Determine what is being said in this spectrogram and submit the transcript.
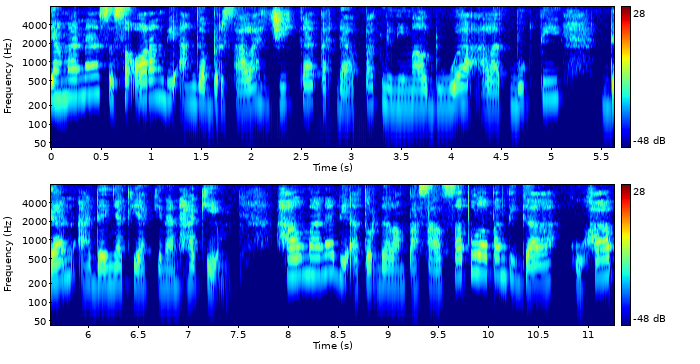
yang mana seseorang dianggap bersalah jika terdapat minimal dua alat bukti dan adanya keyakinan hakim. Hal mana diatur dalam pasal 183 KUHAP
